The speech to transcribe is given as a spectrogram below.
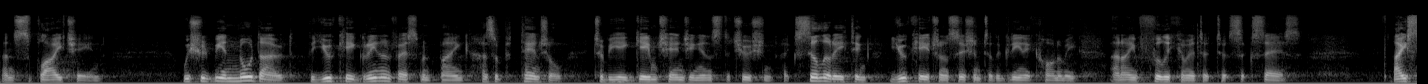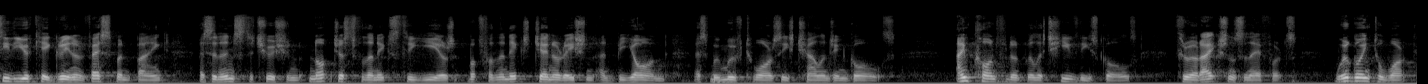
and supply chain – We should be in no doubt the UK Green Investment Bank has the potential to be a game-changing institution, accelerating UK transition to the green economy, and I am fully committed to its success. I see the UK Green Investment Bank as an institution not just for the next three years, but for the next generation and beyond as we move towards these challenging goals. I'm confident we'll achieve these goals through our actions and efforts. We're going to work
